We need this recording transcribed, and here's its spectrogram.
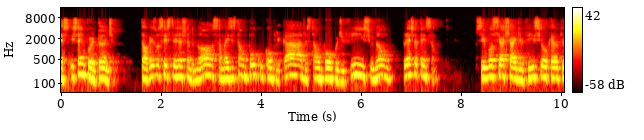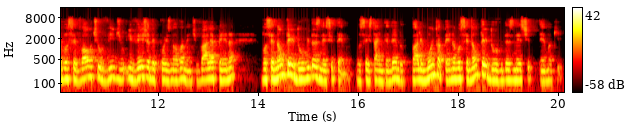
Isso é importante. Talvez você esteja achando, nossa, mas está um pouco complicado, está um pouco difícil. Não, preste atenção. Se você achar difícil, eu quero que você volte o vídeo e veja depois novamente. Vale a pena você não ter dúvidas nesse tema. Você está entendendo? Vale muito a pena você não ter dúvidas neste tema aqui.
